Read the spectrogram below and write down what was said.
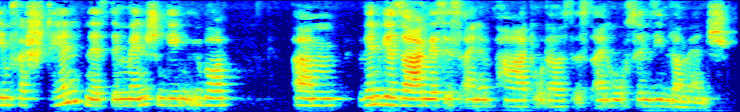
dem Verständnis dem Menschen gegenüber, ähm, wenn wir sagen, es ist ein Empath oder es ist ein hochsensibler Mensch.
